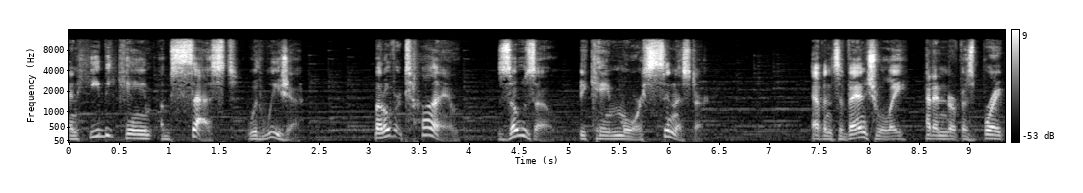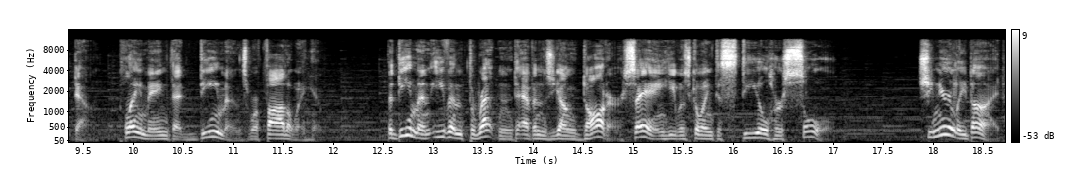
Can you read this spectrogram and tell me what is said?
and he became obsessed with Ouija. But over time, Zozo became more sinister. Evans eventually had a nervous breakdown, claiming that demons were following him. The demon even threatened Evans' young daughter, saying he was going to steal her soul. She nearly died,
